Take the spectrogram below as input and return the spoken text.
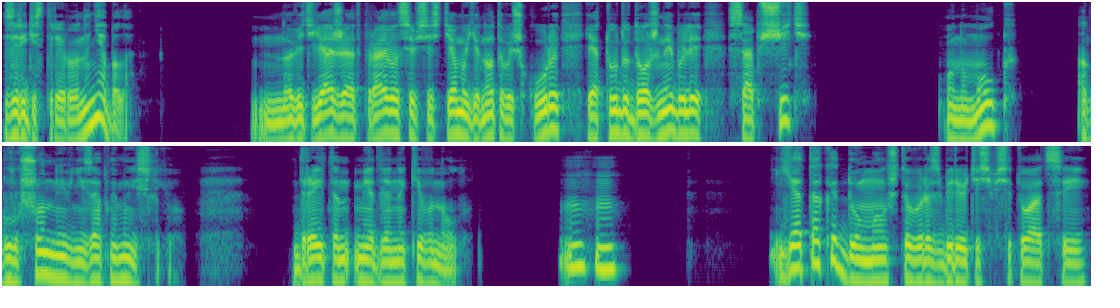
зарегистрировано не было. Но ведь я же отправился в систему енотовой шкуры, и оттуда должны были сообщить. Он умолк, оглушенный внезапной мыслью. Дрейтон медленно кивнул. «Угу», «Я так и думал, что вы разберетесь в ситуации».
